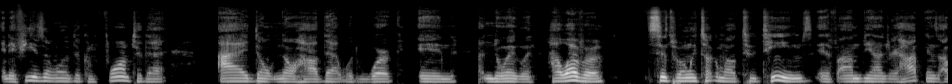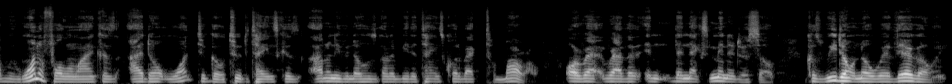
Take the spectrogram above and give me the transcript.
And if he isn't willing to conform to that, I don't know how that would work in New England. However, since we're only talking about two teams, if I'm DeAndre Hopkins, I would want to fall in line because I don't want to go to the Titans because I don't even know who's going to be the Titans quarterback tomorrow or ra- rather in the next minute or so because we don't know where they're going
